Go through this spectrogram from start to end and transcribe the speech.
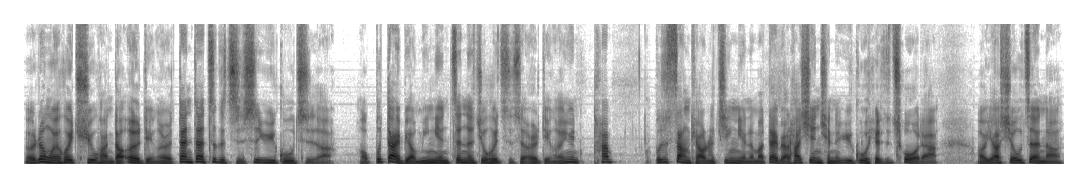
呃，认为会趋缓到二点二，但但这个只是预估值啊，哦，不代表明年真的就会只是二点二，因为它不是上调了今年了吗？代表它先前的预估也是错的啊，哦，要修正啊，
